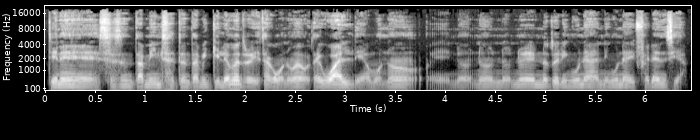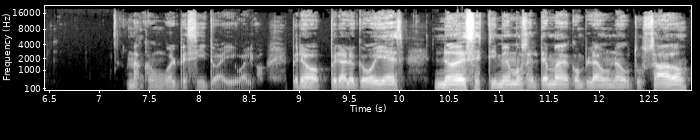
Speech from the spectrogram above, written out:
tiene 60.000, 70.000 kilómetros y está como nuevo, está igual, digamos, ¿no? Eh, no, no, no, no noto ninguna, ninguna diferencia más con un golpecito ahí o algo. Pero, pero a lo que voy es, no desestimemos el tema de comprar un auto usado,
